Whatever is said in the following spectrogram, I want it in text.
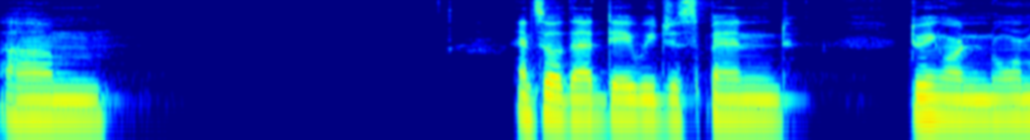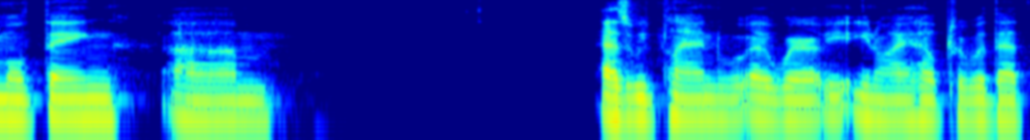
Um, and so that day we just spend doing our normal thing. Um, as we planned, where you know I helped her with that,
